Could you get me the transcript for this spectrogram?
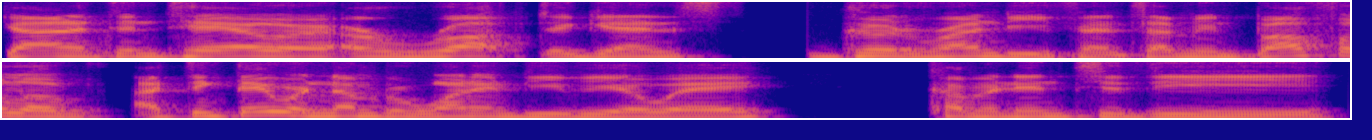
Jonathan Taylor erupt against good run defense. I mean, Buffalo, I think they were number one in DVOA coming into the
